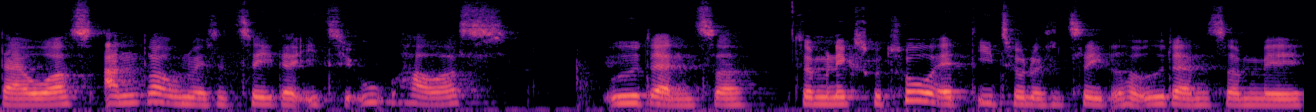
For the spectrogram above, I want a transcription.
der er jo også andre universiteter. ITU har også uddannelser, så man ikke skulle tro, at IT-universitetet har uddannelser med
